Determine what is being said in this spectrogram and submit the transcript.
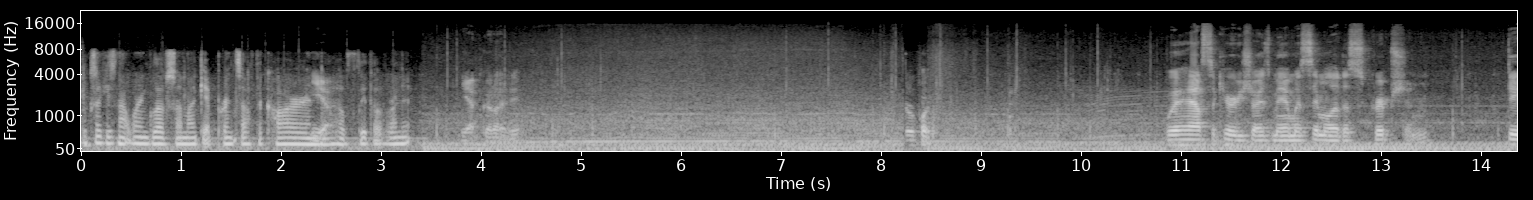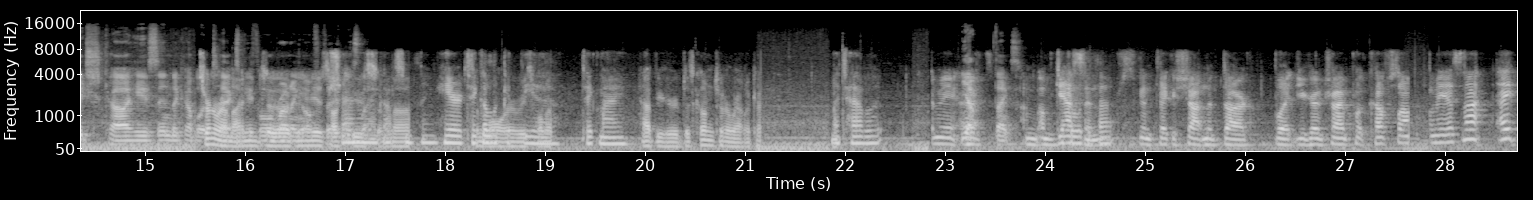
Looks like he's not wearing gloves, so I might get prints off the car, and Yeah. uh, hopefully they'll run it. Yeah, good idea. Report. Warehouse security shows man with similar description. Ditched car here, send a couple Turn of around, texts I need before to- running I off need to the talk to you some, uh, something. Here, take a look at the, uh, take my, Have you here. Just go and turn around, okay? my tablet. I mean, Yeah, I, thanks. I'm, I'm guessing. that. I'm just gonna take a shot in the dark, but you're gonna try and put cuffs on me. It's not. I.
